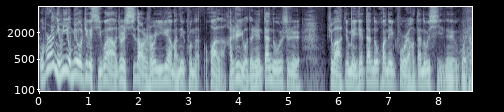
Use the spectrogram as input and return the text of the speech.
我不知道你们有没有这个习惯啊，就是洗澡的时候一定要把内裤呢换了，还是有的人单独是，是吧？就每天单独换内裤，然后单独洗那个过程。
